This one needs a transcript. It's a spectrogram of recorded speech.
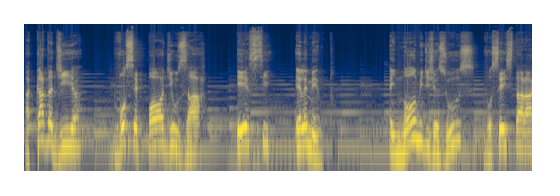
a cada dia você pode usar esse elemento. Em nome de Jesus, você estará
